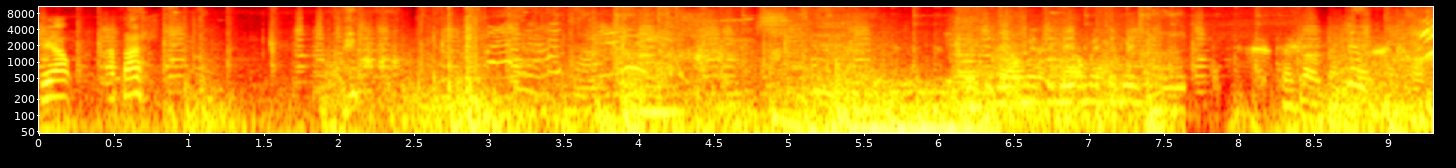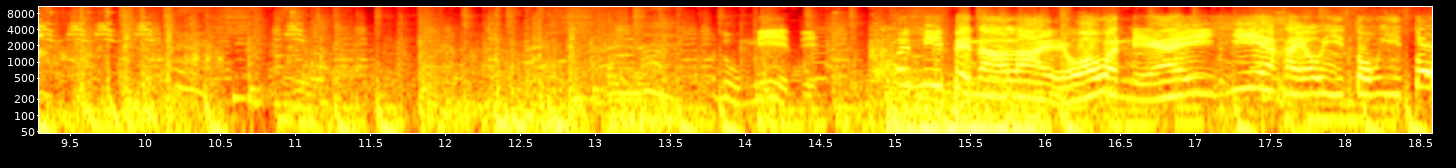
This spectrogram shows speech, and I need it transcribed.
เรียกอะฟัชเมนติบิโอเมนติบิโอเมนติบิแคนเซิลแคนเซิลดูมีดดิไอ้ยมีดเป็นอะไรวะวันเนี้ยไอ้เหี้ยใครเอาอีตรงอีโต้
